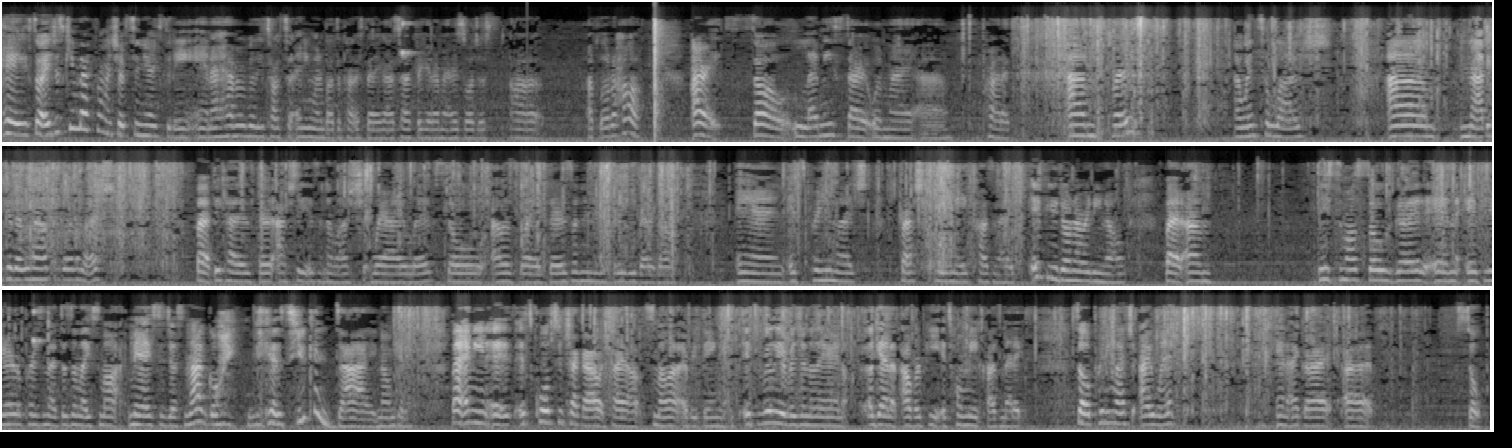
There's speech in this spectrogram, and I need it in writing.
Hey, so I just came back from a trip to New York City and I haven't really talked to anyone about the products that I got, so I figured I might as well just uh, upload a haul. Alright, so let me start with my uh, products. Um, first, I went to Lush. Um, not because everyone else is going to Lush, but because there actually isn't a Lush where I live, so I was like, there isn't in New York City, we better go. And it's pretty much fresh homemade cosmetics if you don't already know. But um they smell so good and if you're a person that doesn't like smell may i suggest not going? Because you can die. No i'm kidding. But i mean it, it's cool to check out try out smell out everything. It's really original there and again i'll repeat it's homemade cosmetics. So pretty much i went and i got uh soap.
